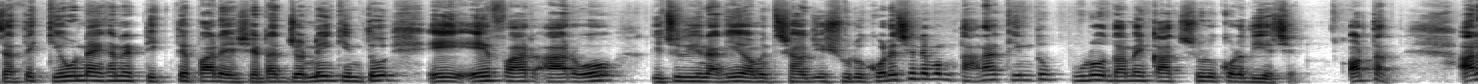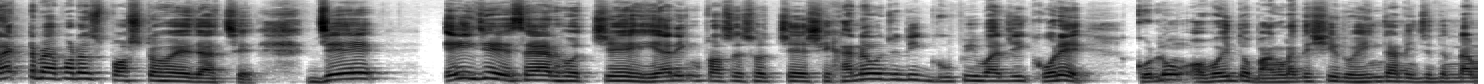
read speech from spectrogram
যাতে কেউ না এখানে টিকতে পারে, সেটার জন্যই কিন্তু এই এফ আর আর ও কিছুদিন আগেই অমিত শাহজি শুরু করেছেন এবং তারা কিন্তু পুরো দামে কাজ শুরু করে দিয়েছে। অর্থাৎ আর একটা ব্যাপারও স্পষ্ট হয়ে যাচ্ছে যে এই যে এসআইআর হচ্ছে হিয়ারিং প্রসেস হচ্ছে, সেখানেও যদি গুপিবাজি করে কোনো অবৈধ বাংলাদেশি রোহিঙ্গা নিজেদের নাম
